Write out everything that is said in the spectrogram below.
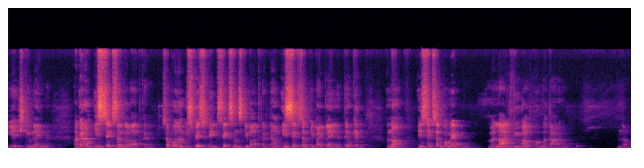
ये स्टीम लाइन में। अगर हम इस सेक्शन का बात करें सपोज़ हम स्पेसिफिक सेक्शंस की बात करते हैं, हम इस सेक्शन की पाइपलाइन लेते हैं ओके ना इस सेक्शन को मैं लार्ज व्यू में आपको बता रहा हूँ। ना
